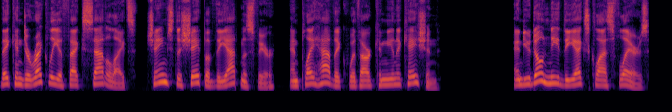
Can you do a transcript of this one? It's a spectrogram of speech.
They can directly affect satellites, change the shape of the atmosphere, and play havoc with our communication. And you don't need the X class flares,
